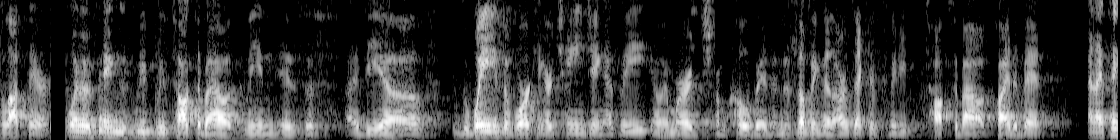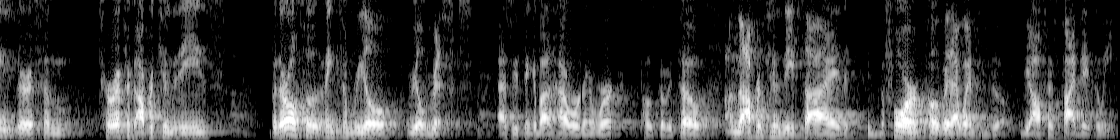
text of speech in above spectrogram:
a lot there. One of the things we've, we've, talked about, I mean, is this idea of the ways of working are changing as we you know, emerge from COVID. And this is something that our executive committee talks about quite a bit. And I think there are some terrific opportunities, but there are also, I think, some real, real risks as we think about how we're going to work post COVID. So on the opportunity side, before COVID, I went into the office five days a week.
